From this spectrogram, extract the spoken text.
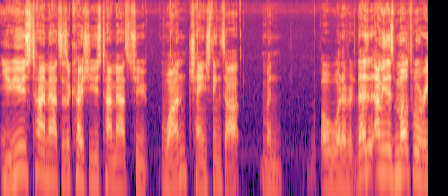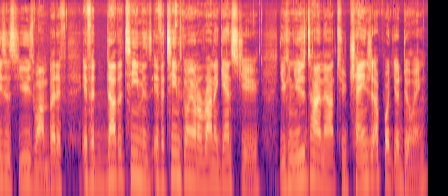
you use timeouts as a coach. You use timeouts to one change things up when or whatever. There's, I mean, there's multiple reasons to use one, but if if another team is if a team's going on a run against you, you can use a timeout to change up what you're doing.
